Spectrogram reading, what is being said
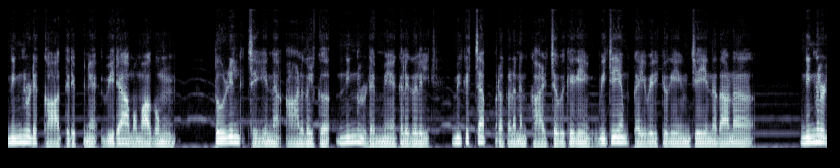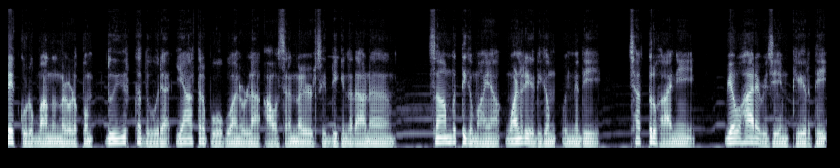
നിങ്ങളുടെ കാത്തിരിപ്പിന് വിരാമമാകും. തൊഴിൽ ചെയ്യുന്ന ആളുകൾക്ക് നിങ്ങളുടെ മേഖലകളിൽ മികച്ച പ്രകടനം കാഴ്ചവെക്കുകയും വിജയം കൈവരിക്കുകയും ചെയ്യുന്നതാണ്. നിങ്ങളുടെ കുടുംബാംഗങ്ങളോടൊപ്പം ദീർഘദൂര യാത്ര പോകുവാനുള്ള അവസരങ്ങൾ സിദ്ധിക്കുന്നതാണ്. സാമ്പത്തികമായ വളരെയധികം ഉന്നതി ശത്രുഹാനി വ്യവഹാര വിജയം കീർത്തി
